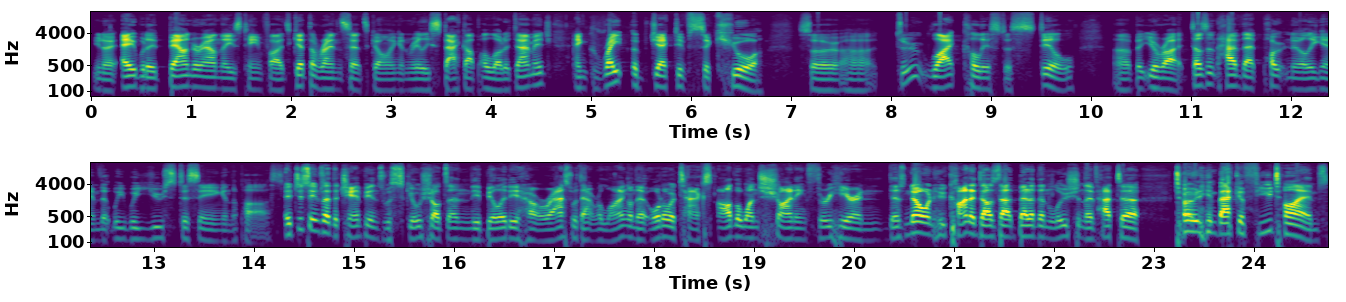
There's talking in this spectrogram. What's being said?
You know, able to bound around these team fights, get the Rend sets going, and really stack up a lot of damage. And great objective secure. So uh, do like Kalista still. Uh, but you're right, doesn't have that potent early game that we were used to seeing in the past. It just seems like the champions with skill shots and the ability to harass without relying on their auto attacks are the ones shining through here, and there's no one who kind of does that better than Lucian. They've had to tone him back a few times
